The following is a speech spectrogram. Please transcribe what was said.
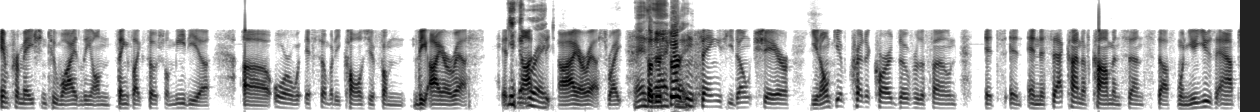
information too widely on things like social media uh, or if somebody calls you from the IRS it's yeah, not right. the IRS, right? Exactly. So there's certain things you don't share. You don't give credit cards over the phone. It's and, and it's that kind of common sense stuff. When you use apps,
